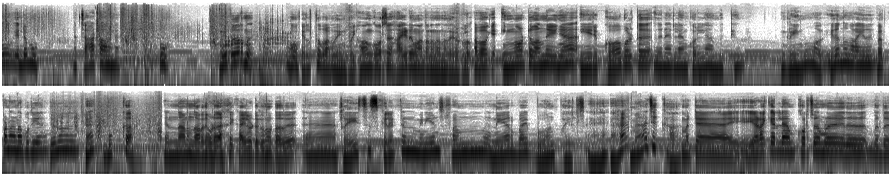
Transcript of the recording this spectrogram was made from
ഓ എന്റെ മൂ ചാട്ടോ അവന്റെ ഓ നീ തീർന്ന്. ഓ ഹെൽത്ത് പറഞ്ഞു പോയി. അവൻ കുറച്ച് ഹൈഡ് മാത്രം തന്നതേ ഉള്ളൂ. അപ്പോൾ ഓക്കെ ഇങ്ങോട്ട് വന്നു കഴിഞ്ഞാൽ ഈ ഒരു കോബൾട്ട് ഇതിനെല്ലാം കൊല്ലാൻ പറ്റും? ഗ്രീമോ ഇതൊന്നും പറയുന്നത്? വെപ്പണാണ് പുതിയ? ഇതൊന്നും ബുക്കാ? എന്താണെന്ന് ഇവിടെ കയ്യിലോട്ട് ഇരുന്നോട്ട് അത് raise skeleton minions from nearby bone piles മാജിക്കാ മറ്റേ ഇടയ്ക്കെല്ലാം കുറച്ച് നമ്മൾ ഇത് ഇത്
